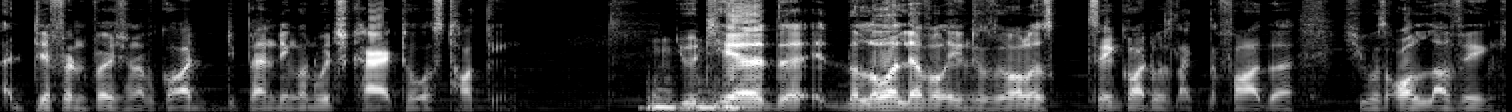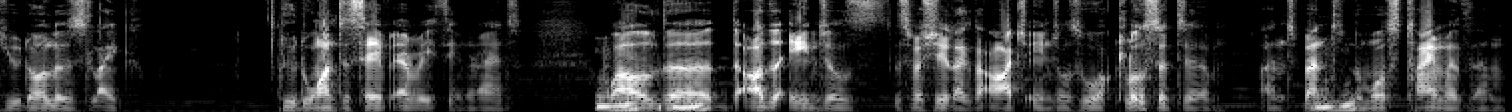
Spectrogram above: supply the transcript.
a different version of God depending on which character was talking. You'd Mhm. hear the the lower level angels would always say God was like the Father. He was all loving. He would always like he would want to save everything, right? While the Mhm. the other angels, especially like the archangels who are closer to him and spent Mhm. the most time with him,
